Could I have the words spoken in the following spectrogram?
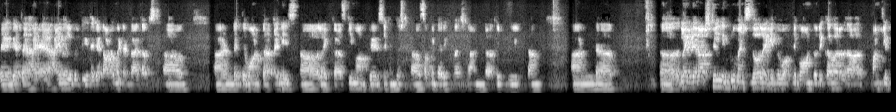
They get a high, a high availability. They get automated backups uh, and if they want uh, any uh, like uh, schema upgrades, they can just uh, submit a request and uh, it will be done. And uh, like there are still improvements though. Like if you want, if you want to recover one-click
